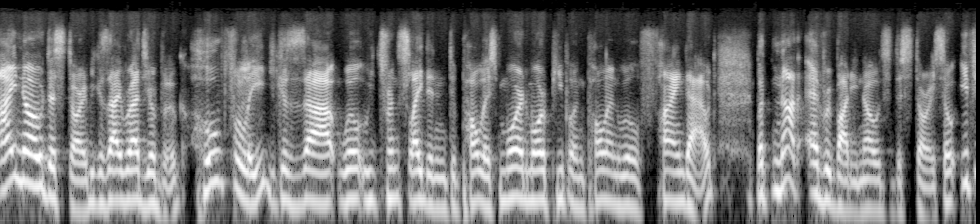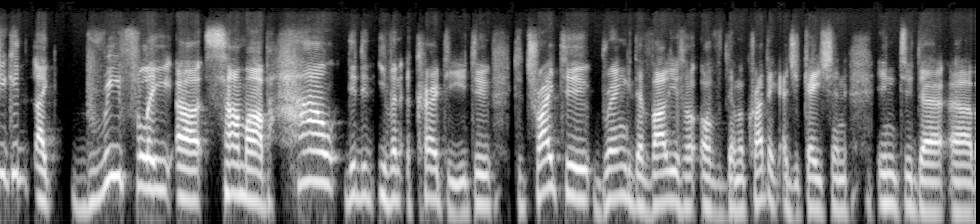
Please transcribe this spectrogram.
I know the story because I read your book. Hopefully, because uh, we'll, we translate it into Polish, more and more people in Poland will find out. But not everybody knows the story. So, if you could like briefly uh, sum up, how did it even occur to you to to try to bring the values of, of democratic education into the uh,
